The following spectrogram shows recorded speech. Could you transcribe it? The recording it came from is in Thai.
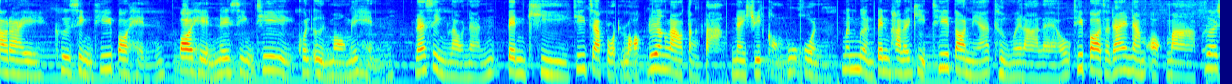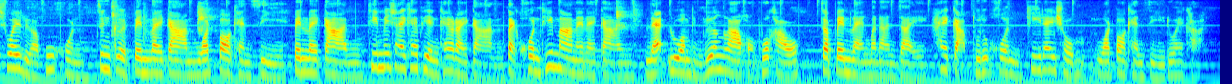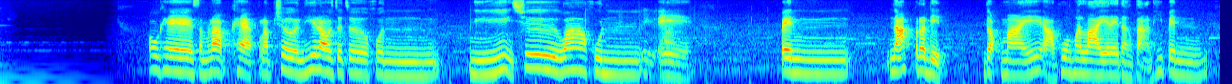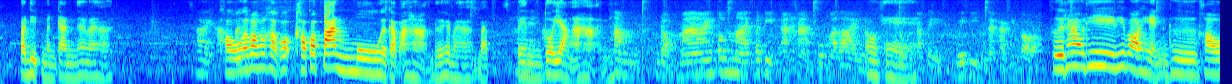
อะไรคือสิ่งที่ปอเห็น ปอเห็นในสิ่งที่คนอื่นมองไม่เห็น และสิ่งเหล่านั้นเป็นคีย์ที่จะปลดล็อกเรื่องราวต่างๆ ในชีวิตของผู้คน มันเหมือนเป็นภารกิจที่ตอนนี้ถึงเวลาแล้ว ที่ปอจะได้นำออกมาเพื่อช่วยเหลือผู้คน จึงเกิดเป็นรายการ What ปอ Can See เป็นรายการที่ไม่ใช่แค่เพียงแค่รายการ แต่คนที่มาในรายการ และรวมถึงเรื่องราวของพวกเขาจะเป็นแรงบันดาลใจให้กับทุกๆคนที่ได้ชม What Ball Can See ด้วยค่ะ โอเคสำหรับแขกรับเชิญที่เราจะเจอคนนี้ชื่อว่าคุณเอเป็นนักประดิษฐ์ดอกไม้อ่าพวงมาลัยอะไรต่างๆ ที่เป็นประดิษฐ์เหมือนกันใช่ไหมคะใช่ค่ะเขาก็เขาก็เขาก็ปั้นโมเกี่ยวกับอาหารด้วยใช่ไหมคะแบบเป็นตัวอย่างอาหารทำดอกไม้ต้นไม้ประดิษฐ์อาหารพวงมาลัยโอเคดอกประดิษฐ์ไว้ดินนะคะพี่ปอคือเท่าที่พี่บอเห็นคือเขา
